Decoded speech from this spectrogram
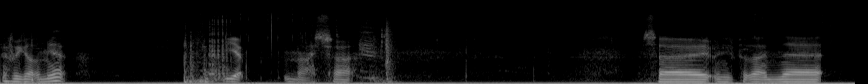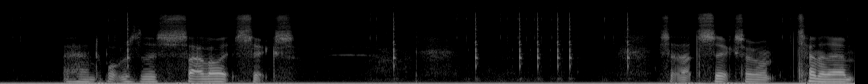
Have we got them yet? Yep. Nice. Right. So we need to put that in there. And what was the satellite? Six. Set that to six, so we want ten of them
